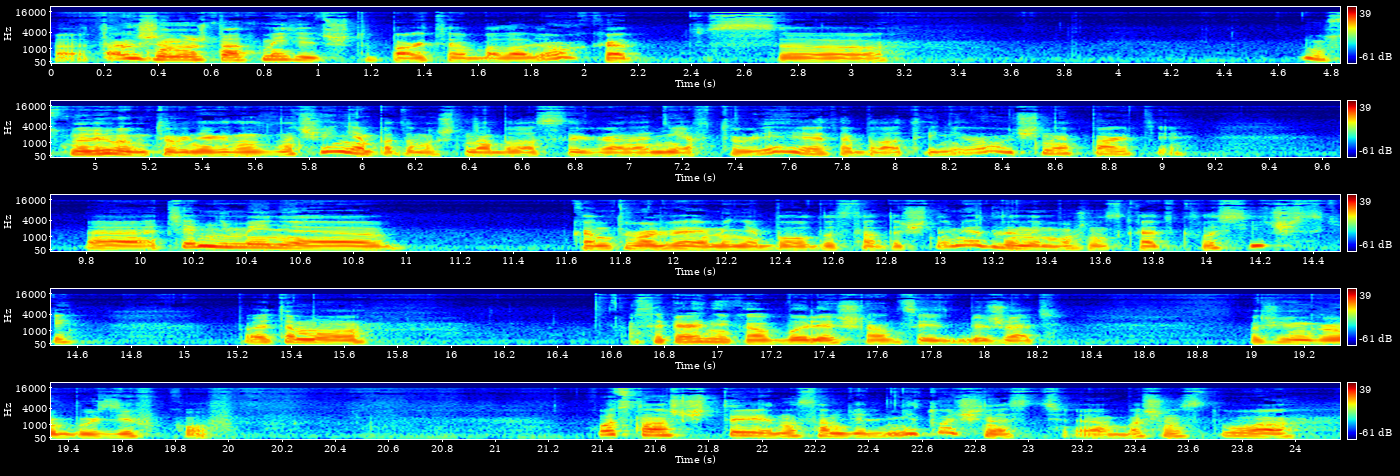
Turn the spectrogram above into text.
А, также нужно отметить, что партия была легкая с, ну, с нулевым турнирным значением, потому что она была сыграна не в турнире, это была тренировочная партия. А, тем не менее, контроль времени был достаточно медленный, можно сказать, классический, поэтому у соперников были шансы избежать очень грубых зевков. Ход слон h4 на самом деле не точность. Большинство Э,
